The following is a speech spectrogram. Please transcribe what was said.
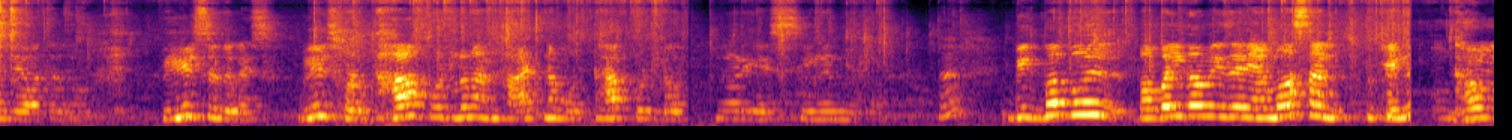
ಮಾಡಿದೆ ಅವತ್ತದು ಬೀಳ್ಸಿದ್ರು ಗೈಸ್ ಬೀಳ್ಸ್ ಹೊಡೆದು ಹಾಕ್ಬಿಟ್ಲು ನನ್ನ ಹಾರ್ಟ್ನ ಮುದ್ದು ಹಾಕ್ಬಿಟ್ಲು ನೋಡಿ yes big bubble bubble gum is an emotion ಘಮ್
